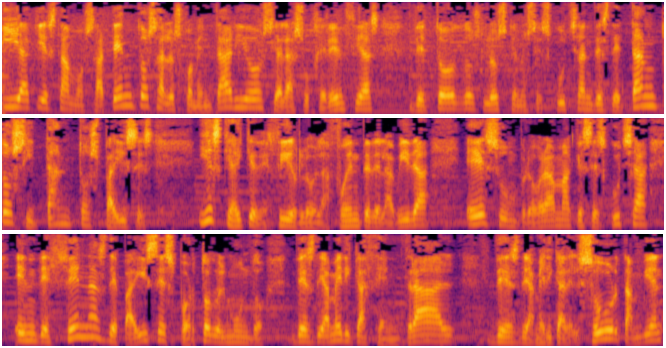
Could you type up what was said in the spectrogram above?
Y aquí estamos, atentos a los comentarios y a las sugerencias de todos los que nos escuchan desde tantos y tantos países y es que hay que decirlo, La Fuente de la Vida es un programa que se escucha en decenas de países por todo el mundo, desde América Central, desde América del Sur también,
